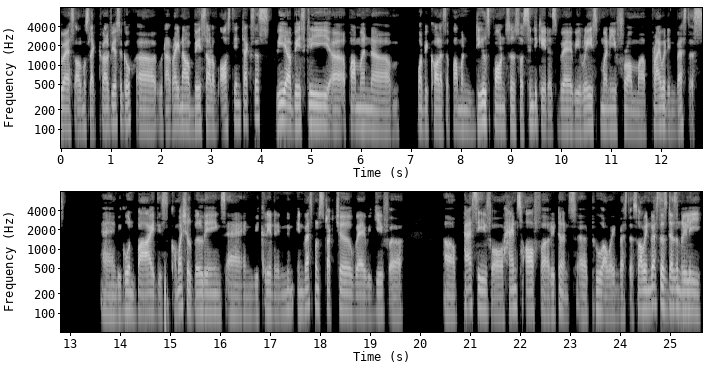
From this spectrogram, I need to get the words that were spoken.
US almost like 12 years ago. Uh, we're right now based out of Austin, Texas. We are basically uh, apartment um, what we call as apartment deal sponsors or syndicators, where we raise money from uh, private investors. And we go and buy these commercial buildings and we create an investment structure where we give uh, uh, passive or hands-off uh, returns uh, to our investors. So our investors doesn't really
